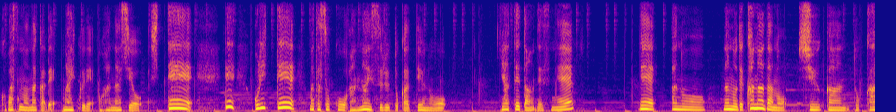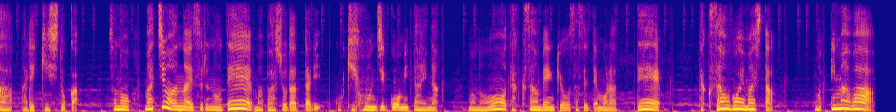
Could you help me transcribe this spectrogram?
こうバスの中でマイクでお話をしてで降りてまたそこを案内するとかっていうのをやってたんですね。であのなのでカナダの習慣とか、まあ、歴史とかその街を案内するので、まあ、場所だったりこう基本事項みたいなものをたくさん勉強させてもらってたくさん覚えましたもう今は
